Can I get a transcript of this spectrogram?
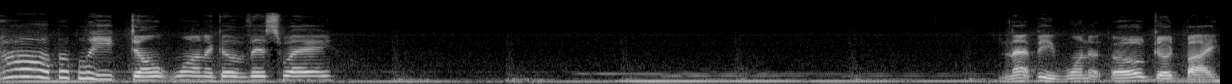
Probably don't want to go this way. And that be one of... Oh, goodbye.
